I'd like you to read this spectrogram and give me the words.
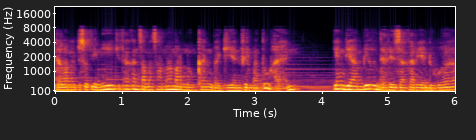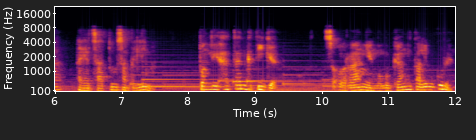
Dalam episode ini, kita akan sama-sama merenungkan bagian firman Tuhan yang diambil dari Zakaria 2 ayat 1-5. Penglihatan ketiga, seorang yang memegang tali ukuran.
